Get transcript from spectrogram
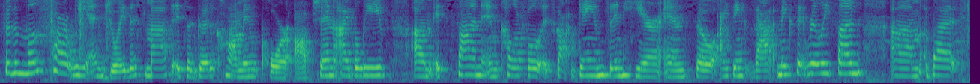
for the most part, we enjoy this math. It's a good common core option, I believe. Um, it's fun and colorful. It's got games in here, and so I think that makes it really fun. Um, but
